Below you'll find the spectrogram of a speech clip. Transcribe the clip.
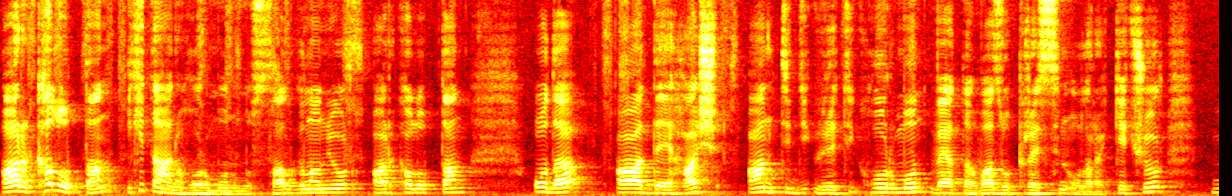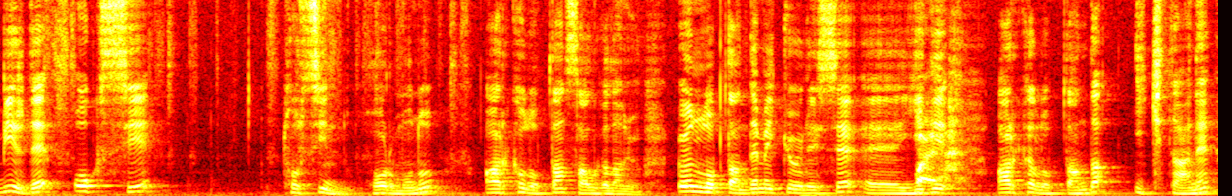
Arka lobdan iki tane hormonumuz salgılanıyor. Arka lobdan o da ADH, antidiüretik hormon veya da vazopresin olarak geçiyor. Bir de oksi tosin hormonu arka lobdan salgılanıyor. Ön lobdan demek ki öyleyse 7 Bayağı. arka lobdan da 2 tane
